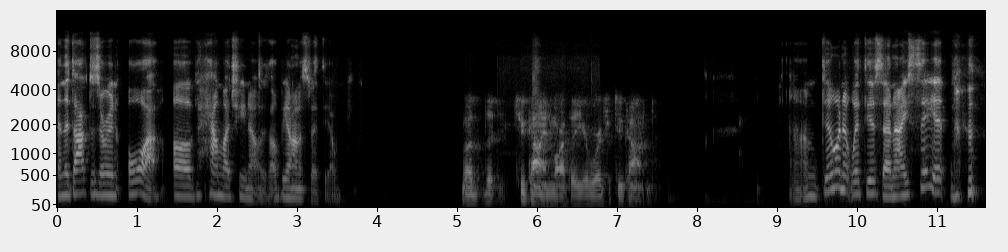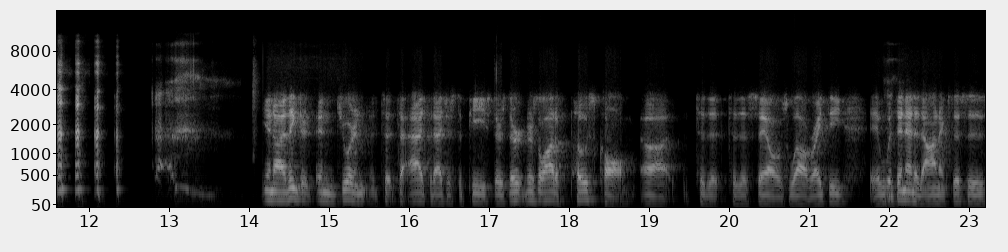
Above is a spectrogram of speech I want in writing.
And the doctors are in awe of how much he knows. I'll be honest with you. Well, the, too kind, Martha. Your words are too kind. I'm doing it with you, son. I see it. you know, I think, that, and Jordan, to, to add to that, just a piece. There's there, there's a lot of post call uh, to the to the sale as well, right? The mm-hmm. within endodontics, this is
